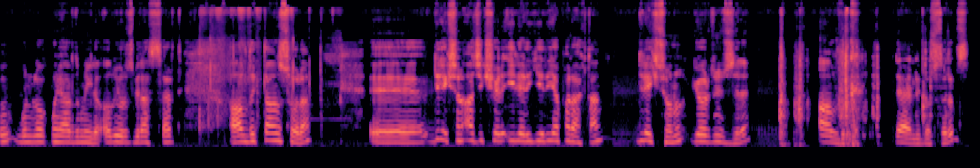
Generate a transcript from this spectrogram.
bu. Bunu lokma yardımıyla alıyoruz. Biraz sert. Aldıktan sonra e, direksiyonu azıcık şöyle ileri geri yaparaktan direksiyonu gördüğünüz üzere aldık değerli dostlarımız.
